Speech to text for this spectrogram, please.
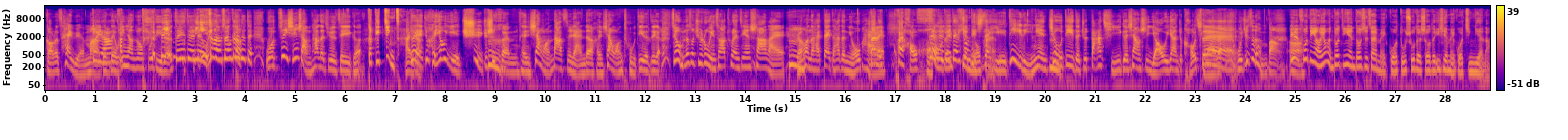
搞了菜园嘛，对呀，对，我印象中 Foodie 的，对对对，我印象中，对对对，我最欣赏他的就是这一个，他给精彩，对，就很有野趣，就是很很向往大自然的，很向往土地的这个。所以我们那时候去露营时候，他突然之间杀来。然后呢，还带着他的牛排，带了一块好厚的一片牛排。对对对，但重点是在野地里面，就地的就搭起一个像是窑一样，就烤起来了。我觉得这个很棒，因为 Foodie 啊有很多经验都是在美国读书的时候的一些美国经验了。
